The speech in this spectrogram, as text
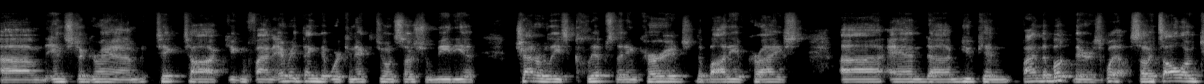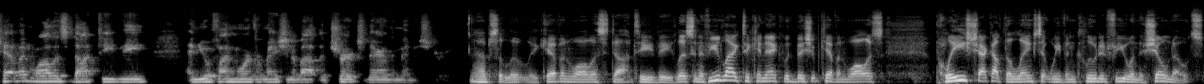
um, Instagram, TikTok. You can find everything that we're connected to on social media. Try to release clips that encourage the body of Christ. Uh, and um, you can find the book there as well. So it's all on kevinwallace.tv, and you'll find more information about the church there and the ministry. Absolutely. KevinWallace.tv. Listen, if you'd like to connect with Bishop Kevin Wallace, please check out the links that we've included for you in the show notes.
